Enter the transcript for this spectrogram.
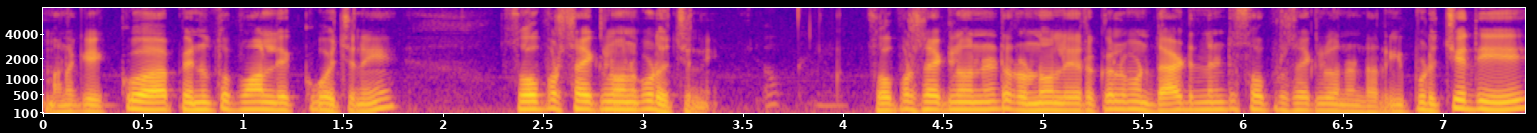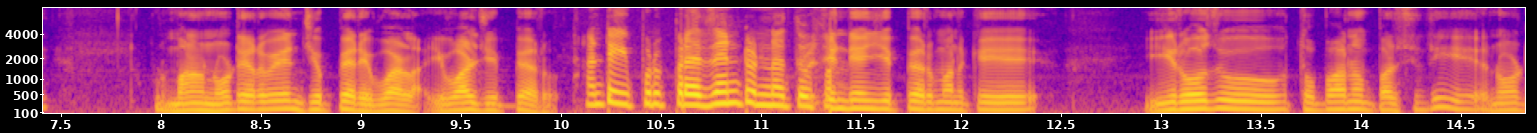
మనకి ఎక్కువ పెను తుఫాన్లు ఎక్కువ వచ్చినాయి సూపర్ సైక్లోన్ కూడా వచ్చినాయి. సూపర్ సైక్లోన్ అంటే రెండు వందల ఇరవై కిలోమీటర్ దాటిందంటే సూపర్ సైక్లోన్ అంటారు. ఇప్పుడు వచ్చేది ఇప్పుడు మనం నూట ఇరవై అని చెప్పారు ఇవాళ ఇవాళ చెప్పారు. అంటే ఇప్పుడు ప్రజెంట్ ఉన్న తుఫాన్ ఏం చెప్పారు మనకి? ఈరోజు తుఫాను పరిస్థితి నూట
